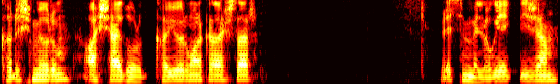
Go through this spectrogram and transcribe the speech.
Karışmıyorum. Aşağıya doğru kayıyorum arkadaşlar. Resim ve logo ekleyeceğim.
